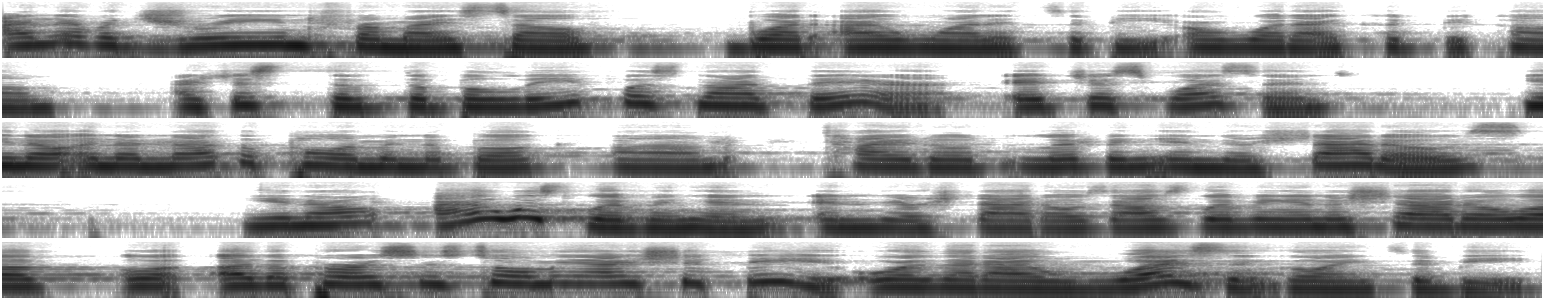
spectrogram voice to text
I never dreamed for myself what I wanted to be or what I could become. I just the, the belief was not there. It just wasn't. You know, in another poem in the book um, titled Living in Their Shadows, you know, I was living in, in their shadows. I was living in the shadow of what other persons told me I should be or that I wasn't going to be.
